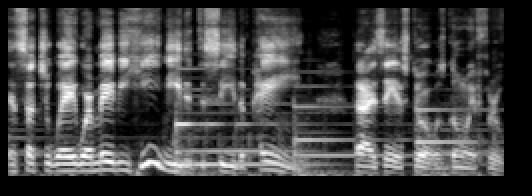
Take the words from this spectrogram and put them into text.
in such a way where maybe he needed to see the pain that Isaiah Stewart was going through.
